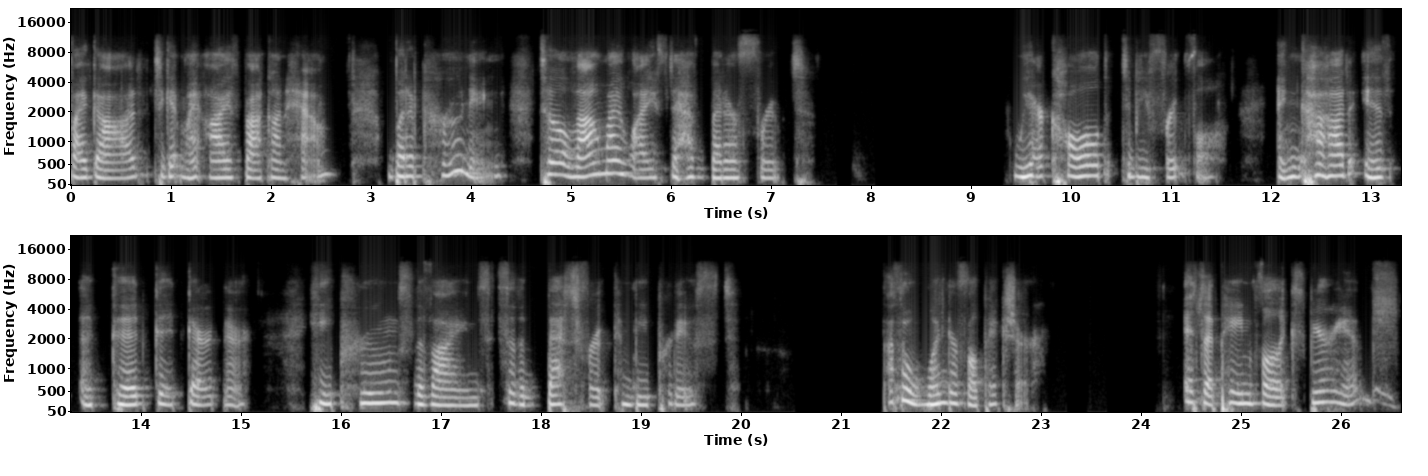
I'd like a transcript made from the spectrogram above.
by God to get my eyes back on Him, but a pruning to allow my life to have better fruit. We are called to be fruitful, and God is a good, good gardener. He prunes the vines so the best fruit can be produced. That's a wonderful picture. It's a painful experience,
